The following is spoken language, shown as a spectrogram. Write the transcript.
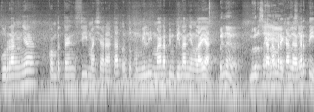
kurangnya kompetensi masyarakat untuk memilih mana pimpinan yang layak. bener menurut saya Karena mereka nggak ngerti.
